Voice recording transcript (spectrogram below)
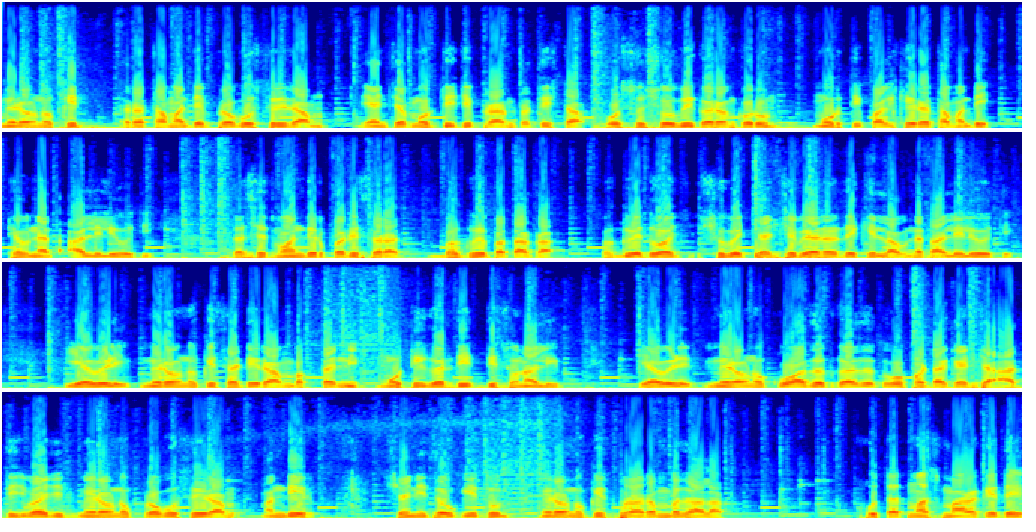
मिरवणुकीत रथामध्ये प्रभू श्रीराम यांच्या मूर्तीची प्राणप्रतिष्ठा व सुशोभीकरण करून मूर्ती पालखी रथामध्ये ठेवण्यात आलेली होती. तसेच मंदिर परिसरात भगवे पताका भगवे ध्वज शुभेच्छांचे बॅनर देखील लावण्यात आलेले होते. यावेळी मिरवणुकीसाठी राम भक्तांनी मोठी गर्दी दिसून आली. यावेळी मिरवणूक वाजत गाजत व फटाक्यांच्या आतिषबाजीत मिरवणूक प्रभू श्रीराम मंदिर शनी चौक येथून मिरवणुकीस प्रारंभ झाला. हुतात्मा स्मारक येथे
